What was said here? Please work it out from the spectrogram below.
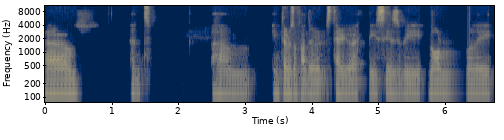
Um, and um, in terms of other stereo pieces, we normally,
